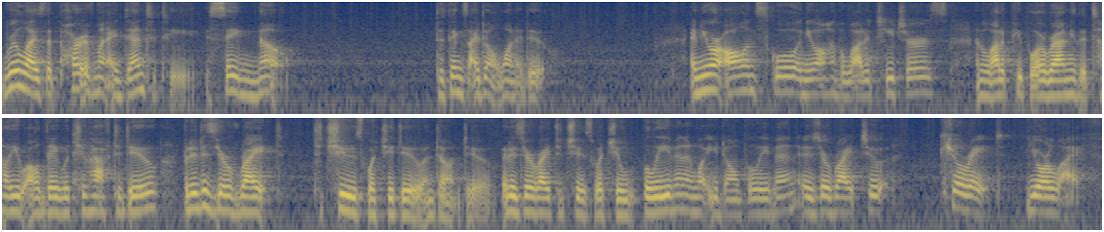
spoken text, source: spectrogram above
realize that part of my identity is saying no to things I don't want to do. And you are all in school and you all have a lot of teachers and a lot of people around you that tell you all day what you have to do, but it is your right to choose what you do and don't do. It is your right to choose what you believe in and what you don't believe in. It is your right to curate your life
